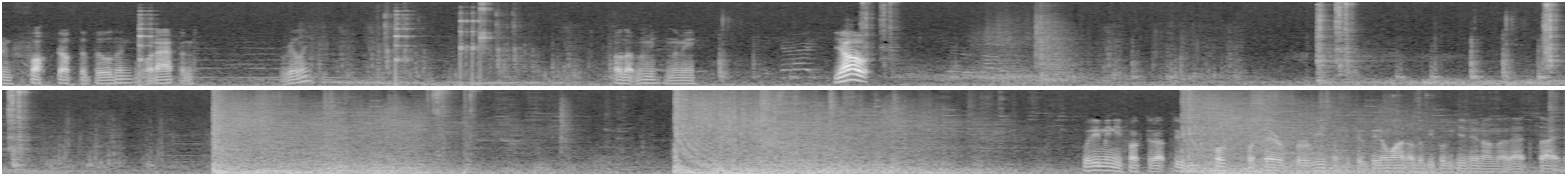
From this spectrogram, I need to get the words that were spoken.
And fucked up the building? What happened? Really? Hold up, let me, let me. Yo! What do you mean you fucked it up? Dude, you supposed to put there for a reason because they don't want other people to get in on that side.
